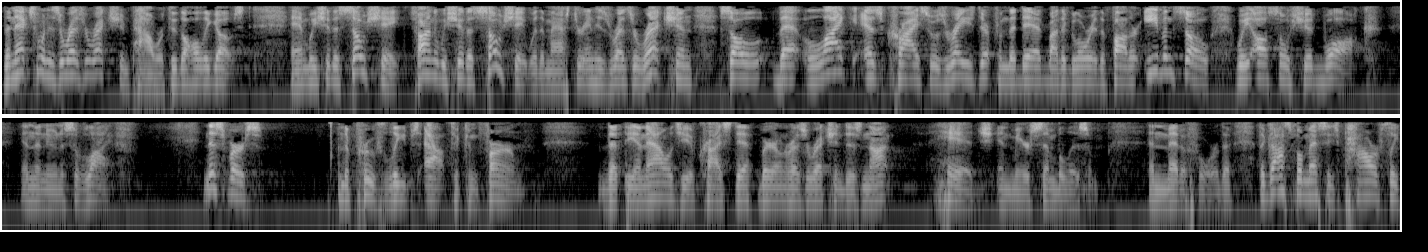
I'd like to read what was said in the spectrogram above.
The next one is the resurrection power through the Holy Ghost. And we should associate, finally, we should associate with the Master in his resurrection so that, like as Christ was raised up from the dead by the glory of the Father, even so we also should walk in the newness of life. In this verse, the proof leaps out to confirm that the analogy of Christ's death, burial, and resurrection does not hedge in mere symbolism. And metaphor. The, the gospel message powerfully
